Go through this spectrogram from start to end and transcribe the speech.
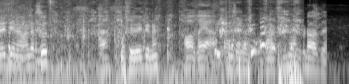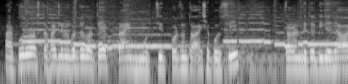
যাইতে না আমাদের সুত মসে যাইতে না? হ্যাঁ হ্যাঁ শুনলাম কোটা আছে। আর পুরো রাস্তা ফাইজলামি করতে করতে প্রায় মসজিদ পর্যন্ত আইসা পড়ছি। চলেন ভিতর দিকে যাওয়া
